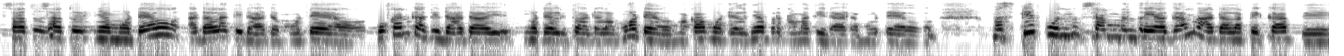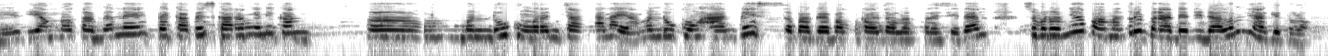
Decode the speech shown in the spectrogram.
Satu-satunya model adalah tidak ada model. Bukankah tidak ada model itu adalah model, maka modelnya bernama tidak ada model. Meskipun sang Menteri Agama adalah PKB, yang notabene PKB sekarang ini kan eh, mendukung rencana ya, mendukung Anies sebagai bakal calon presiden, sebenarnya Pak Menteri berada di dalamnya gitu loh.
